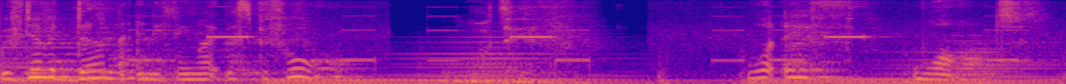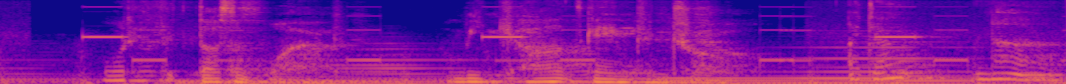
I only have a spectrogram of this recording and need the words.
We've never done anything like this before. What if? What if what? What if it doesn't work and we can't gain control? I don't know.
